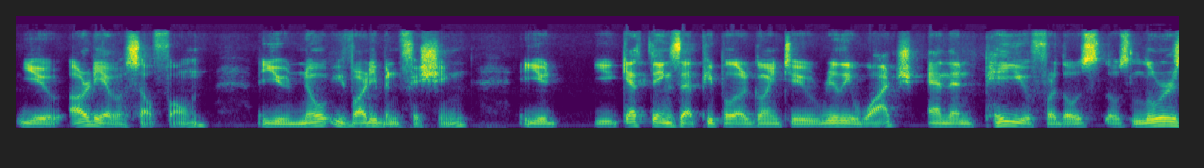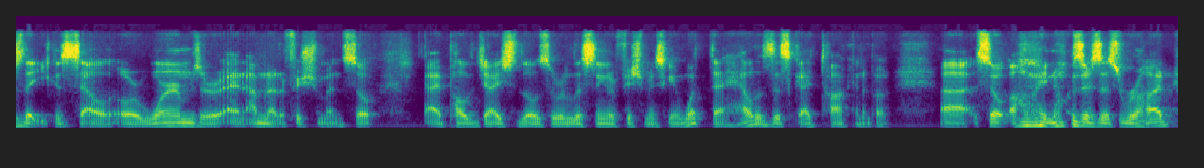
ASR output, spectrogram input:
You already have a cell phone. You know you've already been fishing. You you get things that people are going to really watch and then pay you for those those lures that you can sell or worms or and I'm not a fisherman so I apologize to those who are listening or fishermen saying what the hell is this guy talking about uh, so all I know is there's this rod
